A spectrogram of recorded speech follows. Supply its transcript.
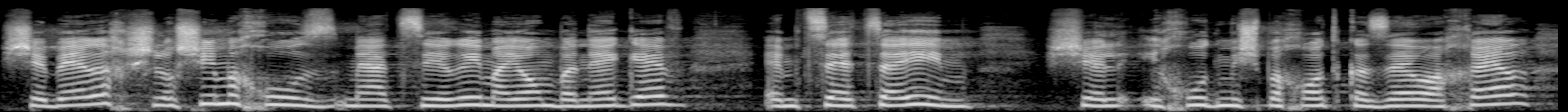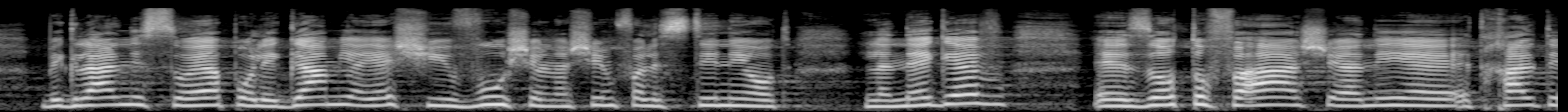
שבערך 30 אחוז מהצעירים היום בנגב הם צאצאים של איחוד משפחות כזה או אחר. בגלל נישואי הפוליגמיה יש ייבוא של נשים פלסטיניות לנגב. אה, זו תופעה שאני אה, התחלתי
